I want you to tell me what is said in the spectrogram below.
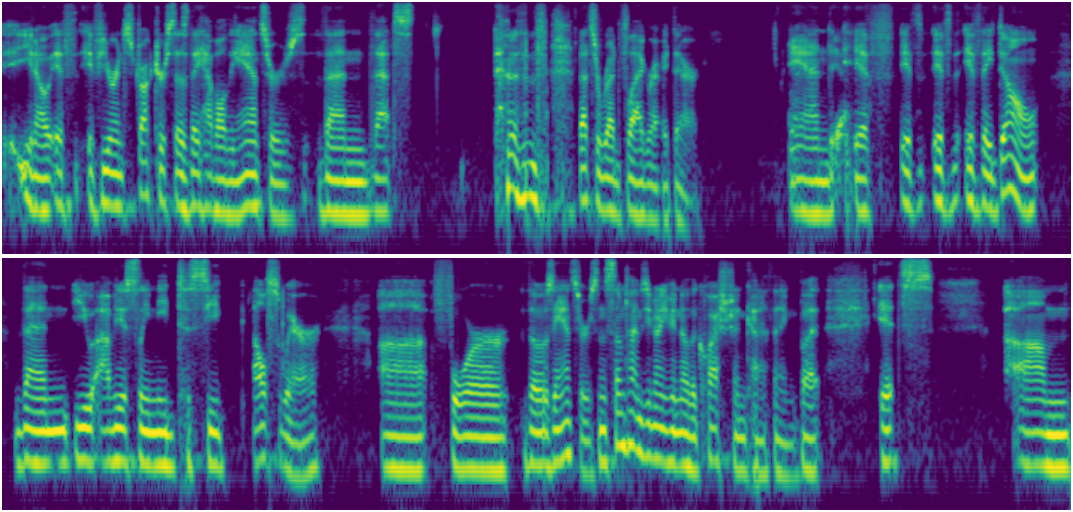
you know, if if your instructor says they have all the answers, then that's that's a red flag right there. And yeah. if if if if they don't, then you obviously need to seek elsewhere uh, for those answers. And sometimes you don't even know the question, kind of thing. But it's um,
